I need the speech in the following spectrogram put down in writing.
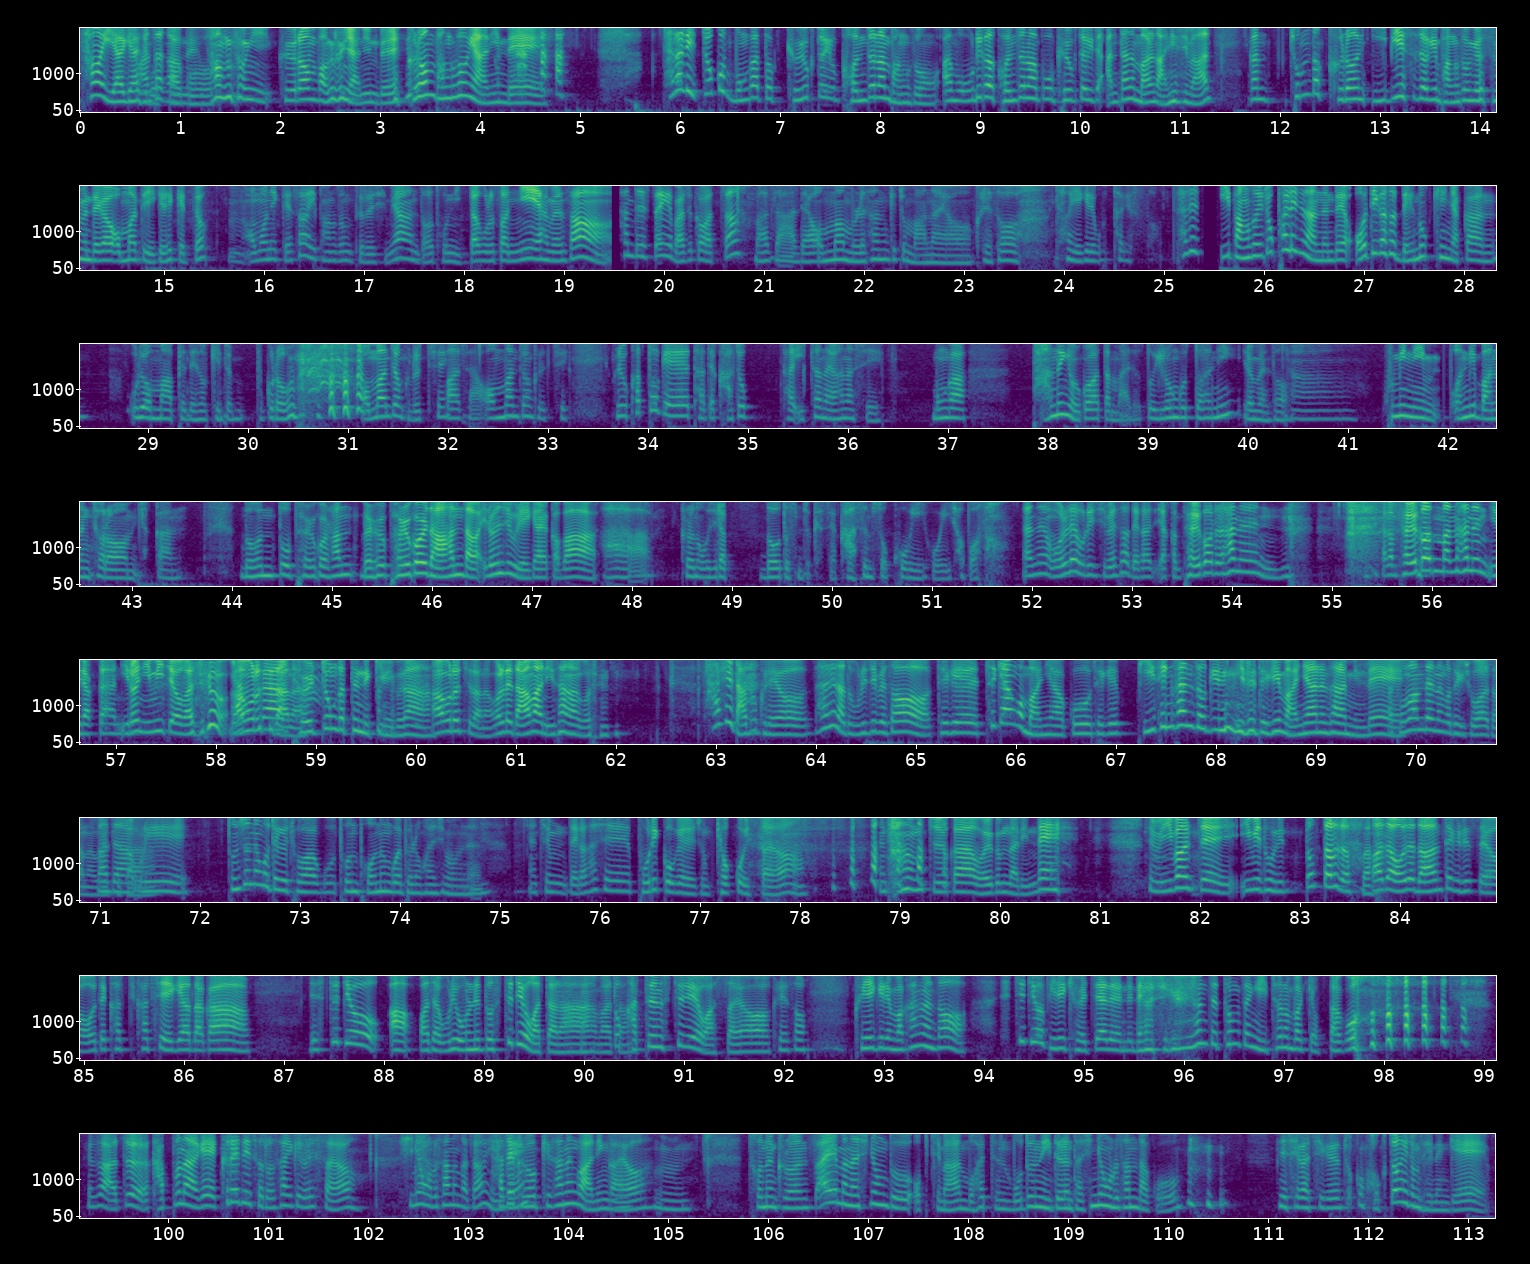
차마 이야기하지 안타깝네. 못하고 방송이 그런 방송이 아닌데. 그런 방송이 아닌데 차라리 조금 뭔가 더 교육적이고 건전한 방송 아 뭐 우리가 건전하고 교육적이지 않다는 말은 아니지만 약간 좀 더 그런 EBS적인 방송이었으면 내가 엄마한테 얘기를 했겠죠? 음, 어머니께서 이 방송 들으시면 너돈 이따구로 썼니? 하면서 한 대 세게 맞을 것 같죠? 맞아. 내가 엄마 몰래 사는 게 좀 많아요. 그래서 참 얘기를 못 하겠어. 사실 이 방송이 쪽팔리진 않는데 어디 가서 내놓긴 약간 우리 엄마 앞에 내놓긴 좀 부끄러운. 엄마는 좀 그렇지. 맞아. 엄마는 좀 그렇지. 그리고 카톡에 다들 가족 다 있잖아요 하나씩. 뭔가 반응이 올 것 같단 말이죠. 또 이런 것도 하니? 이러면서. 아, 구미님 언니 반응처럼 약간 넌 또 별걸 한 별, 별걸 다 한다. 이런 식으로 얘기할까봐. 아 그런 오지랖 넣어뒀으면 좋겠어요. 가슴 속 고이 고이 접어서. 나는 원래 우리 집에서 내가 약간 별거를 하는 약간 별것만 하는 이- 약간 이런 이미지여가지고 아무렇지도 않아. 별종 같은 느낌이구나. 아무렇지도 않아. 원래 나만 이상하거든. 사실 나도 그래요 사실 나도 우리 집에서 되게 특이한 거 많이 하고 되게 비생산적인 일을 되게 많이 하는 사람인데 돈안 되는 거 되게 좋아하잖아. 우리 네. 맞아 둘 다. 우리 돈 쓰는 거 되게 좋아하고 돈 버는 거에 별로 관심 없는 야, 지금 내가 사실 보릿고개를 좀 겪고 있어요. 다음 주가 월급 날인데 지금 이번 주에 이미 돈이 똑 떨어졌어. 맞아 어제 나한테 그랬어요. 어제 같이 같이 얘기하다가 이제 스튜디오 아 맞아 우리 오늘 또 스튜디오 왔잖아. 아, 맞아. 또 같은 스튜디오에 왔어요. 그래서 그 얘기를 막 하면서 스튜디오 비를 결제해야 되는데 내가 지금 현재 통장에 2천 원밖에 없다고. 그래서 아주 가뿐하게 크레딧으로 살기로 했어요. 신용으로 사는 거죠. 인생. 다들 그렇게 사는 거 아닌가요? 음. 저는 그런 쌓일 만한 신용도 없지만 뭐 하여튼 모든 이들은 다 신용으로 산다고. 근데 제가 지금 조금 걱정이 좀 되는 게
